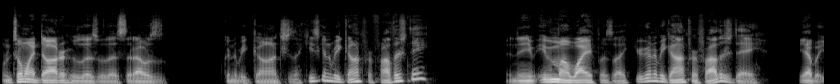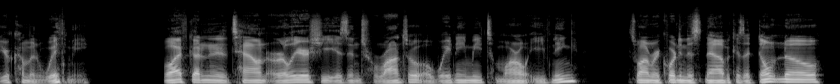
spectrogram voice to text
when I told my daughter who lives with us that I was going to be gone, she's like, "He's going to be gone for Father's Day," and then even my wife was like, "You're going to be gone for Father's Day." Yeah, but you're coming with me. My wife got into town earlier. She is in Toronto awaiting me tomorrow evening. That's why I'm recording this now because I don't know,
